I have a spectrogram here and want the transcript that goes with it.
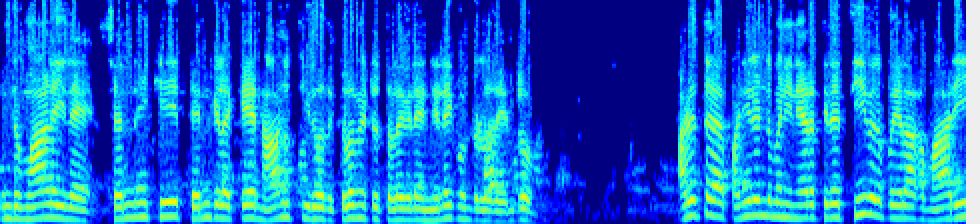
இன்று மாலையிலே சென்னைக்கு தென்கிழக்கே நானூத்தி இருபது கிலோமீட்டர் தொலைவிலே நிலை கொண்டுள்ளது என்றும் அடுத்த பனிரெண்டு மணி நேரத்திலே தீவிர புயலாக மாறி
